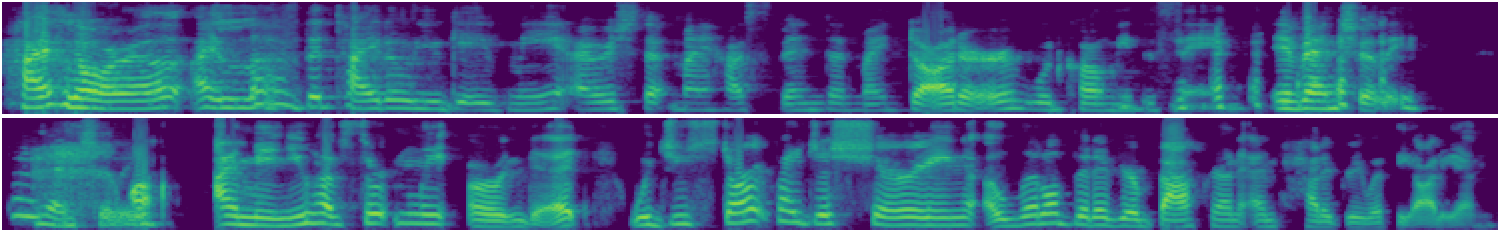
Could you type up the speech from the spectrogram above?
Hi, Laurel. I love the title you gave me. I wish that my husband and my daughter would call me the same eventually. Eventually. Well, I mean, you have certainly earned it. Would you start by just sharing a little bit of your background and pedigree with the audience?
